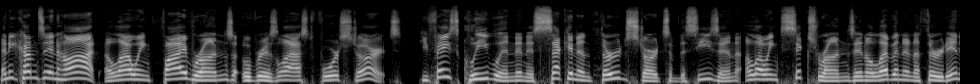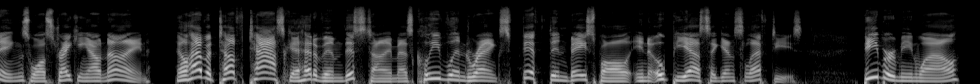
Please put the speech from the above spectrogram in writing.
and he comes in hot, allowing five runs over his last four starts. He faced Cleveland in his second and third starts of the season, allowing six runs in 11 and a third innings while striking out nine. He'll have a tough task ahead of him this time as Cleveland ranks fifth in baseball in OPS against lefties. Bieber, meanwhile,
